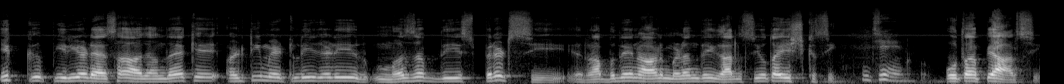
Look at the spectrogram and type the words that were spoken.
ਇੱਕ ਪੀਰੀਅਡ ਐਸਾ ਆ ਜਾਂਦਾ ਹੈ ਕਿ ਅਲਟੀਮੇਟਲੀ ਜਿਹੜੀ ਮਜ਼ਹਬ ਦੀ ਸਪਿਰਿਟ ਸੀ ਰੱਬ ਦੇ ਨਾਲ ਮਿਲਣ ਦੀ ਗੱਲ ਸੀ ਉਹ ਤਾਂ ਇਸ਼ਕ ਸੀ। ਜੀ। ਉਹ ਤਾਂ ਪਿਆਰ ਸੀ।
